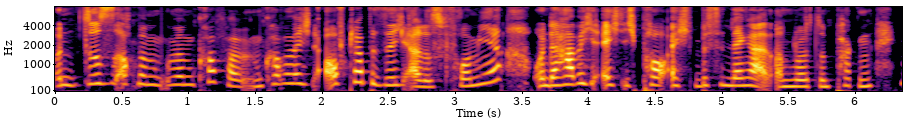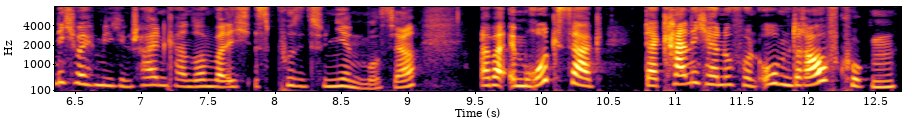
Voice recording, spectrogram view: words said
Und so ist es auch mit, mit dem Koffer. Dem Koffer, wenn ich ihn aufklappe, sehe ich alles vor mir. Und da habe ich echt, ich brauche echt ein bisschen länger als andere Leute zum Packen. Nicht, weil ich mich nicht entscheiden kann, sondern weil ich es positionieren muss, ja. Aber im Rucksack, da kann ich ja nur von oben drauf gucken.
